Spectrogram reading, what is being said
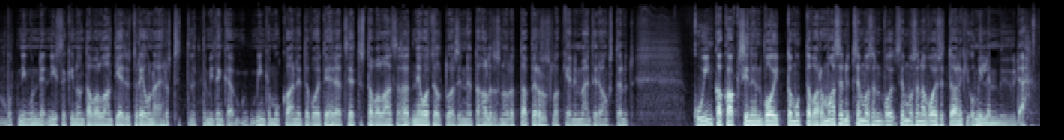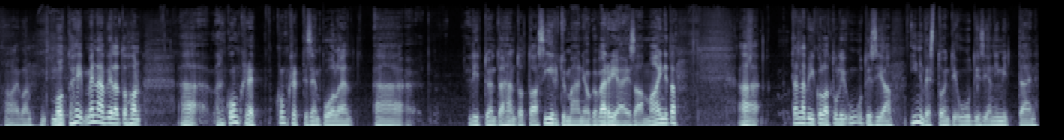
mutta niin kuin niissäkin on tavallaan tietyt reunaehdot sitten, että mitenkä, minkä mukaan niitä voi tehdä. Että se, että jos tavallaan sä saat neuvoteltua sinne, että hallitus noudattaa perustuslakia, niin mä en tiedä, onko tämä nyt kuinka kaksinen voitto, mutta varmaan se nyt semmoisena voi sitten ainakin omille myydä. Aivan. Mutta hei, mennään vielä tuohon äh, konkreet, konkreettiseen puoleen äh, liittyen tähän tota, siirtymään, jonka väriä ei saa mainita. Äh, tällä viikolla tuli uutisia, investointiuutisia nimittäin.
